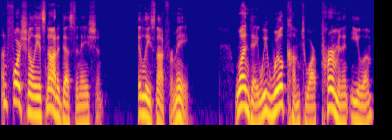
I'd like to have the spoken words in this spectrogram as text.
unfortunately, it's not a destination. At least, not for me. One day we will come to our permanent Elim,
